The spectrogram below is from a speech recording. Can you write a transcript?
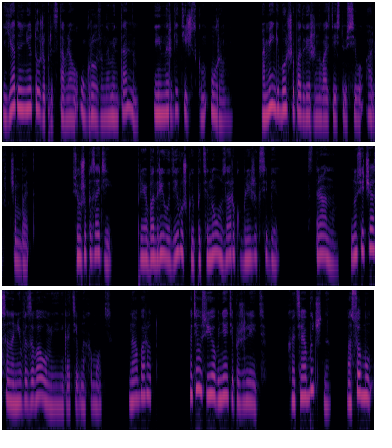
Я для нее тоже представляла угрозу на ментальном и энергетическом уровне. Омеги больше подвержены воздействию силы альф, чем бет. Все уже позади. Приободрила девушку и потянула за руку ближе к себе. Странно, но сейчас она не вызывала у меня негативных эмоций. Наоборот. Хотелось ее обнять и пожалеть. Хотя обычно особым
